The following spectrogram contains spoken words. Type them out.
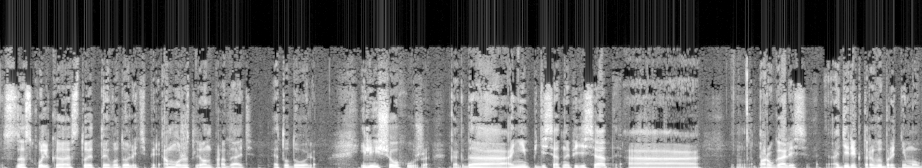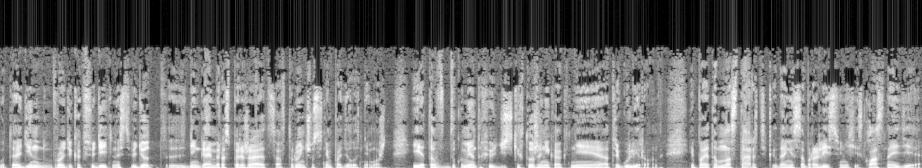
за сколько стоит его доля теперь. А может ли он продать эту долю? Или еще хуже, когда они 50 на 50, а поругались, а директора выбрать не могут. И один вроде как всю деятельность ведет, с деньгами распоряжается, а второй ничего с этим поделать не может. И это в документах юридических тоже никак не отрегулировано. И поэтому на старте, когда они собрались, у них есть классная идея,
